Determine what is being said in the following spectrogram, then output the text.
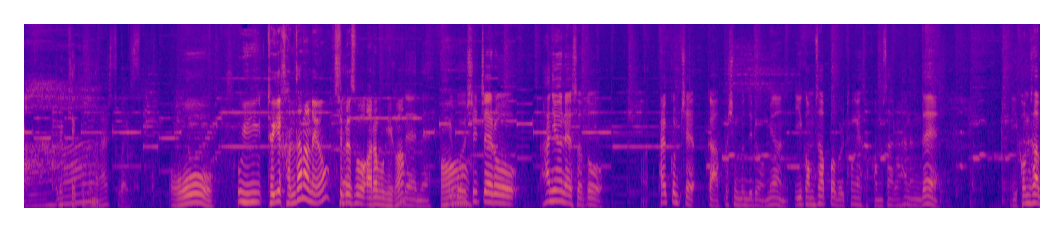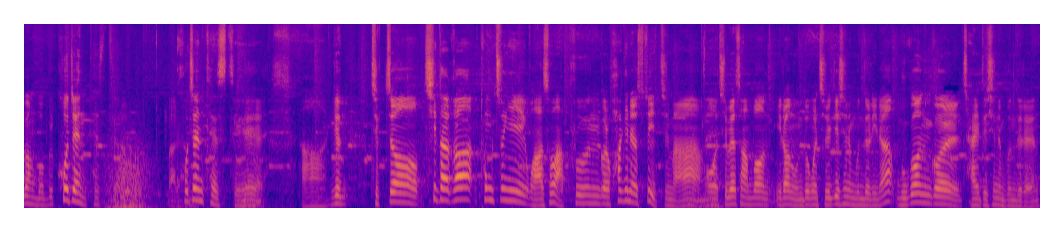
아. 이렇게 구분을 할 수가 있습니다. 오, 어, 이 되게 간단하네요. 집에서 알아보기가. 네네. 어. 그리고 실제로 한의원에서도 어, 팔꿈치가 아프신 분들이 오면 이 검사법을 통해서 검사를 하는데 이 검사 방법을 코젠 테스트라고 말을 코젠 테스트. 네. 아, 이게 직접 치다가 통증이 와서 아픈 걸 확인할 수도 있지만 네. 어, 집에서 한번 이런 운동을 즐기시는 분들이나 무거운 걸 잘 드시는 분들은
